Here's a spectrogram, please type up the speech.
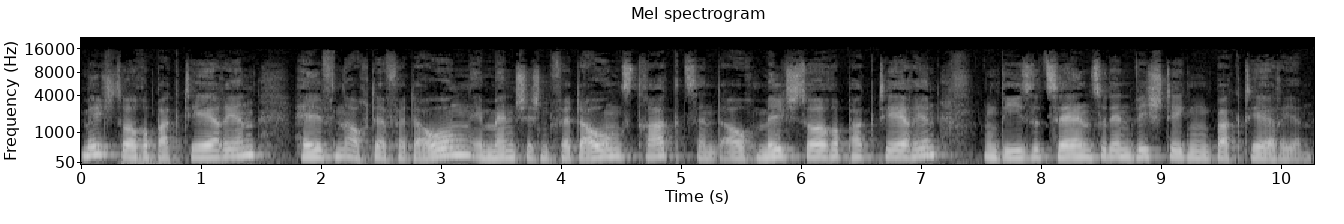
Milchsäurebakterien helfen auch der Verdauung. Im menschlichen Verdauungstrakt sind auch Milchsäurebakterien und diese zählen zu den wichtigen Bakterien.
